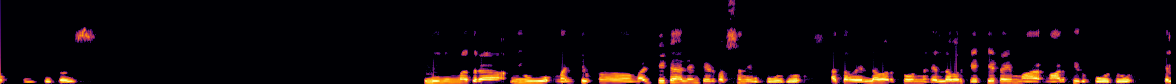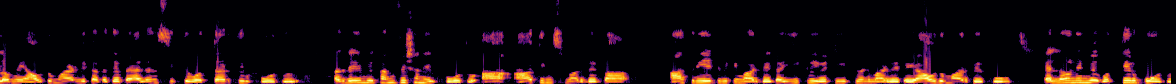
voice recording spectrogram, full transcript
Of because ಇಲ್ಲಿ ನಿಮ್ಮ ಹತ್ರ ನೀವು ಮಲ್ಟಿ ಮಲ್ಟಿ ಟ್ಯಾಲೆಂಟೆಡ್ ಪರ್ಸನ್ ಇರ್ಬೋದು, ಅಥವಾ ಎಲ್ಲ ವರ್ಕ್ ಎಲ್ಲ ವರ್ಕ್ ಎಟ್ಟೆ ಟೈಮ್ ಮಾಡ್ತಿರ್ಬೋದು, ಕೆಲವೊಮ್ಮೆ ಯಾವ್ದು ಮಾಡ್ಲಿಕ್ಕೆ ಆಗದೆ ಬ್ಯಾಲೆನ್ಸ್ ಸಿಕ್ಕಿ ಒದ್ದಾಡ್ತಿರ್ಬೋದು ಅದ್ರಲ್ಲಿ ನಿಮ್ಗೆ ಕನ್ಫ್ಯೂಷನ್ ಇರ್ಬೋದು. ಆ ಆ ಥಿಂಗ್ಸ್ ಮಾಡ್ಬೇಕಾ? ಆ ಕ್ರಿಯೇಟಿವಿಟಿ ಮಾಡ್ಬೇಕಾ? ಈ ಕ್ರಿಯೇಟಿವಿಟಿ ಮಾಡ್ಬೇಕಾ? ಯಾವ್ದು ಮಾಡ್ಬೇಕು? ಎಲ್ಲವೂ ನಿಮ್ಗೆ ಗೊತ್ತಿರ್ಬೋದು.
